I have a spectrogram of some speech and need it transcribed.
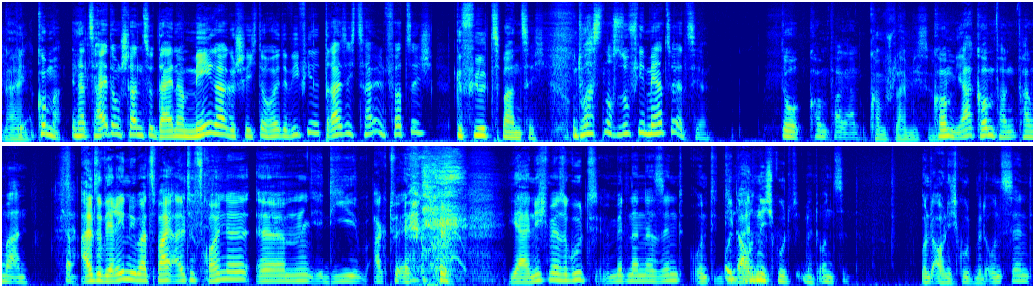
Nein. Guck mal, in der Zeitung stand zu deiner Mega-Geschichte heute wie viel? 30 Zeilen? 40? Gefühlt 20. Und du hast noch so viel mehr zu erzählen. So, komm, fang an. Komm, schleim nicht so. Komm, ja, komm, fang, fang mal an. Also, wir reden über zwei alte Freunde, ähm, die aktuell ja nicht mehr so gut miteinander sind und die und auch beiden- nicht gut mit uns sind. und auch nicht gut mit uns sind.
